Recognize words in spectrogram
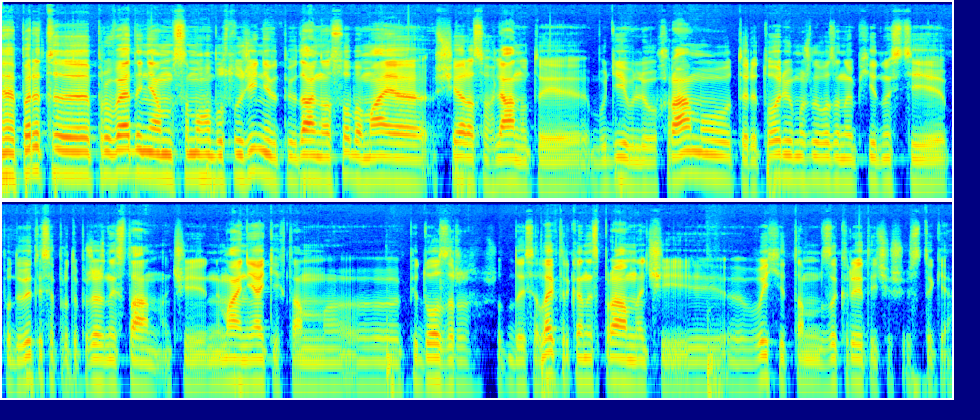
Е, Перед е, проведенням самого богослужіння відповідальна особа має ще раз оглянути будівлю храму, територію, можливо, за необхідності, подивитися протипожежний стан, чи немає ніяких там е, підозр, що десь електрика несправна, чи е, вихід там закритий, чи щось таке.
